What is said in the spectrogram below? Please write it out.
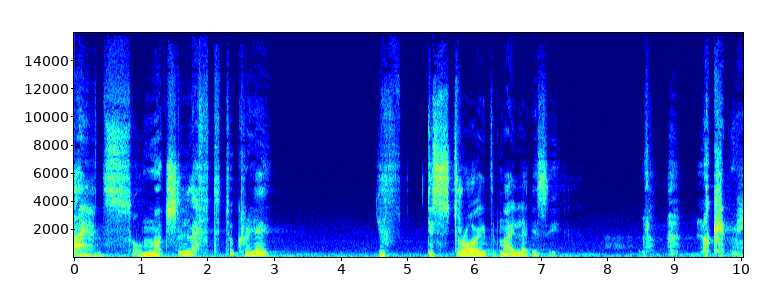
I had so much left to create. You've destroyed my legacy. L- look at me.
